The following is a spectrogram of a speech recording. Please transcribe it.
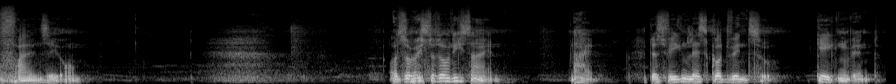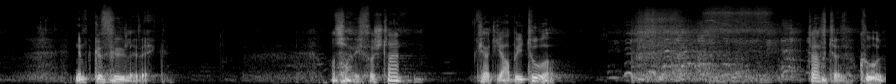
fallen sie um. Und so möchte doch nicht sein. Nein. Deswegen lässt Gott Wind zu. Gegenwind. Nimmt Gefühle weg. Das habe ich verstanden. Ich hatte ja Abitur. Dachte, cool,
